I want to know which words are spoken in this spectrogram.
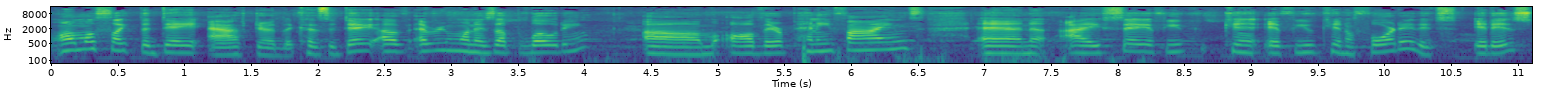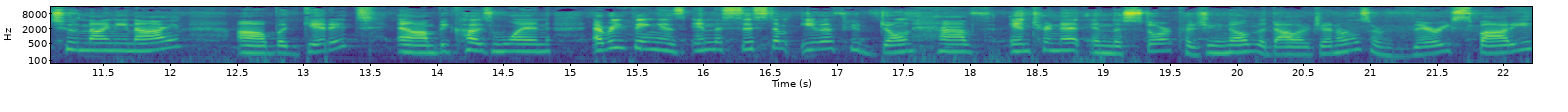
almost like the day after because the day of everyone is uploading um, all their penny finds and I say if you can if you can afford it it's it is $2.99 uh, but get it um, because when everything is in the system even if you don't have internet in the store because you know the Dollar Generals are very spotty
